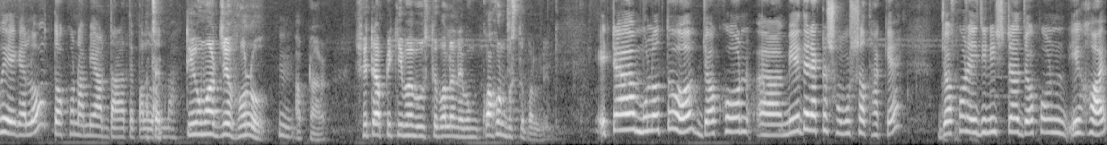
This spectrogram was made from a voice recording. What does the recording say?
হয়ে গেল তখন আমি আর দাঁড়াতে আচ্ছা পারলাম না। টিউমার যে হলো আপনার সেটা আপনি কীভাবে বুঝতে পারলেন এবং কখন বুঝতে পারলেন? এটা মূলত যখন মেয়েদের একটা সমস্যা থাকে যখন এই জিনিসটা যখন এ হয়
